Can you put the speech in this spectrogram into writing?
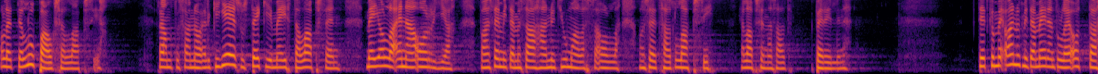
Olette lupauksen lapsia. Raamattu sanoo, eli Jeesus teki meistä lapsen. Me ei olla enää orjia, vaan se, mitä me saadaan nyt Jumalassa olla, on se, että sä oot lapsi ja lapsena sä oot perillinen. Tiedätkö, me, ainut mitä meidän tulee ottaa,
